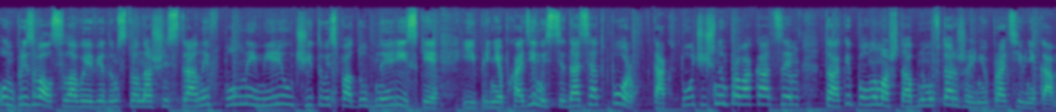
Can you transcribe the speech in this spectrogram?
Он призвал силовые ведомства нашей страны в полной мере учитывать подобные риски и при необходимости дать отпор как точечным провокациям, так и полномасштабному вторжению противника.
